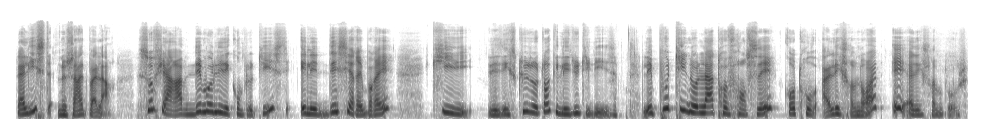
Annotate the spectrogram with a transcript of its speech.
La liste ne s'arrête pas là. Sophia Aram démolit les complotistes et les décérébrés qui les excusent autant qu'ils les utilisent. Les poutinolâtres français qu'on trouve à l'extrême droite et à l'extrême gauche.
